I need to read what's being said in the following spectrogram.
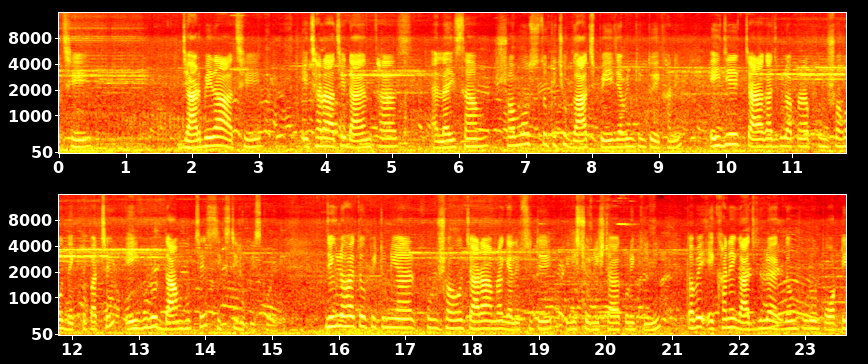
আছে, জারবেরা আছে, এছাড়া আছে ডায়ান্থাস, অ্যালাইসাম, সমস্ত কিছু গাছ পেয়ে যাবেন কিন্তু এখানে। এই যে চারা গাছগুলো আপনারা ফুলসহ দেখতে পাচ্ছেন, এইগুলোর দাম হচ্ছে সিক্সটি রুপিস করে। যেগুলো হয়তো পিটুনিয়ার ফুলসহ চারা আমরা গ্যালাক্সিতে তিরিশ, চল্লিশ টাকা করে কিনি। তবে এখানে গাছগুলো একদম পুরো পটে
